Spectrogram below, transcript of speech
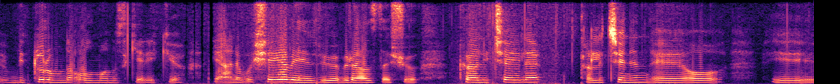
bir durumda olmanız gerekiyor. Yani bu şeye benziyor biraz da şu kraliçeyle kraliçenin e, o e,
